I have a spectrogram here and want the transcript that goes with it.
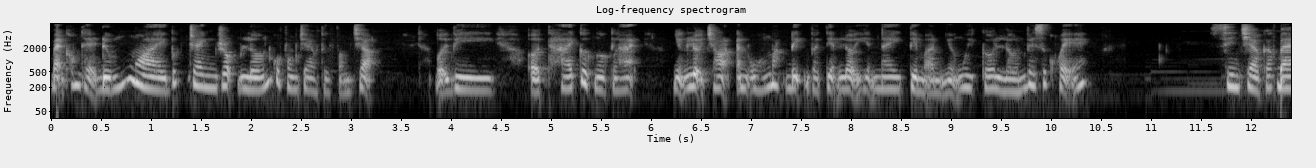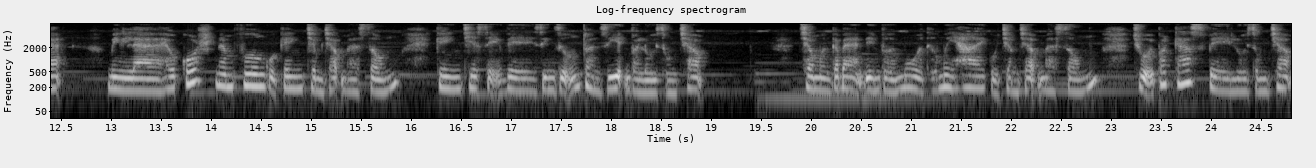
Bạn không thể đứng ngoài bức tranh rộng lớn của phong trào thực phẩm chậm, bởi vì ở thái cực ngược lại, những lựa chọn ăn uống mặc định và tiện lợi hiện nay tiềm ẩn những nguy cơ lớn về sức khỏe. Xin chào các bạn, mình là Health Coach Nam Phương của kênh Chậm Chậm Mà Sống, kênh chia sẻ về dinh dưỡng toàn diện và lối sống chậm. Chào mừng các bạn đến với mùa thứ 12 của Chậm Chậm Mà Sống, chuỗi podcast về lối sống chậm.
